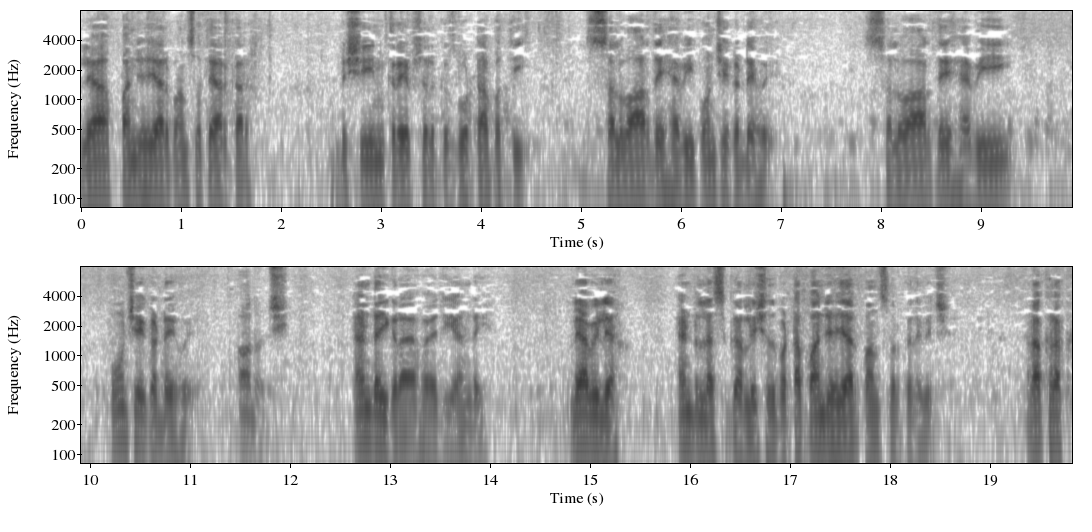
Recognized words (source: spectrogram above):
ਲਿਆ 5500 ਤਿਆਰ ਕਰ। ਡਸ਼ੀਨ ਕਰੇਪ ਸਿਲਕ ਗੋਟਾ ਪੱਤੀ। ਸਲਵਾਰ ਦੇ ਹੈਵੀ ਪਹੁੰਚੇ ਕੱਢੇ ਹੋਏ। ਸਲਵਾਰ ਦੇ ਹੈਵੀ ਪਹੁੰਚੇ ਕੱਢੇ ਹੋਏ। ਆ ਲਓ ਜੀ। ਐਂਡ ਹੀ ਕਰਾਇਆ ਹੋਇਆ ਜੀ, ਐਂਡ ਹੀ ਲਿਆ ਵੀ ਲਿਆ। ਐਂਡਲੈਸ ਗਰਲਿਸ਼ ਦੁਪੱਟਾ 5500 ਰੁਪਏ ਦੇ ਵਿੱਚ। ਰੱਖ ਰੱਖ।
